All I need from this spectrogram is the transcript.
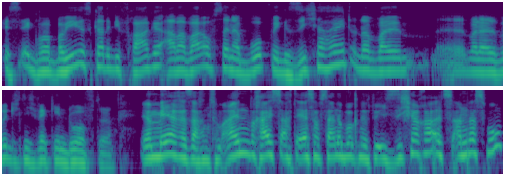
Ist, äh, bei mir ist gerade die Frage, aber war er auf seiner Burg wegen Sicherheit oder weil, äh, weil er wirklich nicht weggehen durfte? Ja, mehrere Sachen. Zum einen Reichsacht, er ist auf seiner Burg natürlich sicherer als anderswo.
